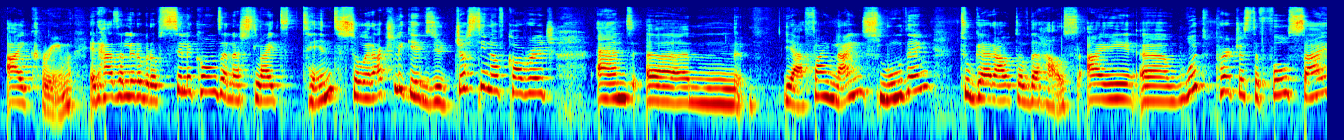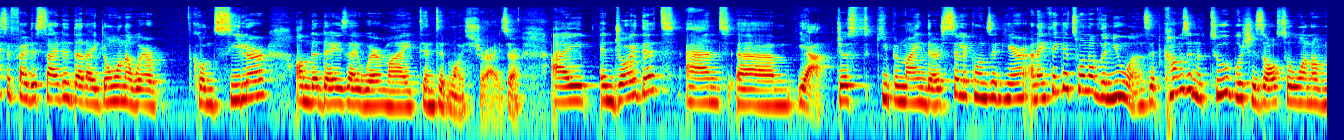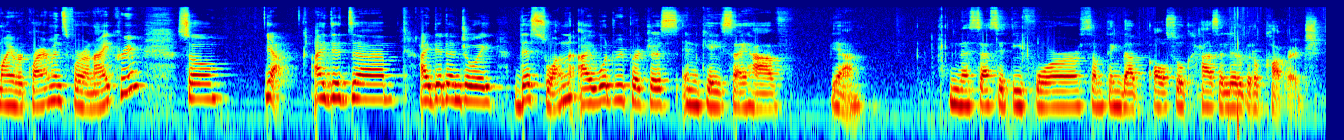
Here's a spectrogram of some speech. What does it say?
eye cream. It has a little bit of silicones and a slight tint, so it actually gives you just enough coverage and um, yeah, fine line smoothing to get out of the house. I uh, would purchase the full size if I decided that I don't want to wear concealer on the days I wear my tinted moisturizer. I enjoyed it and um, yeah, just keep in mind there's silicones in here and I think it's one of the new ones. It comes in a tube, which is also one of my requirements for an eye cream. So yeah, I did, um, I did enjoy this one. I would repurchase in case I have, yeah, necessity for something that also has a little bit of coverage.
